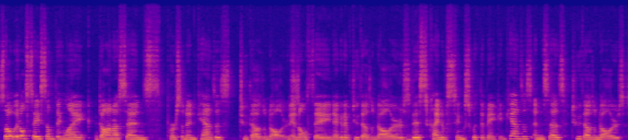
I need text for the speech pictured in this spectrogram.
So it'll say something like, Donna sends person in Kansas $2,000. And it'll say negative $2,000. This kind of syncs with the bank in Kansas and says $2,000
